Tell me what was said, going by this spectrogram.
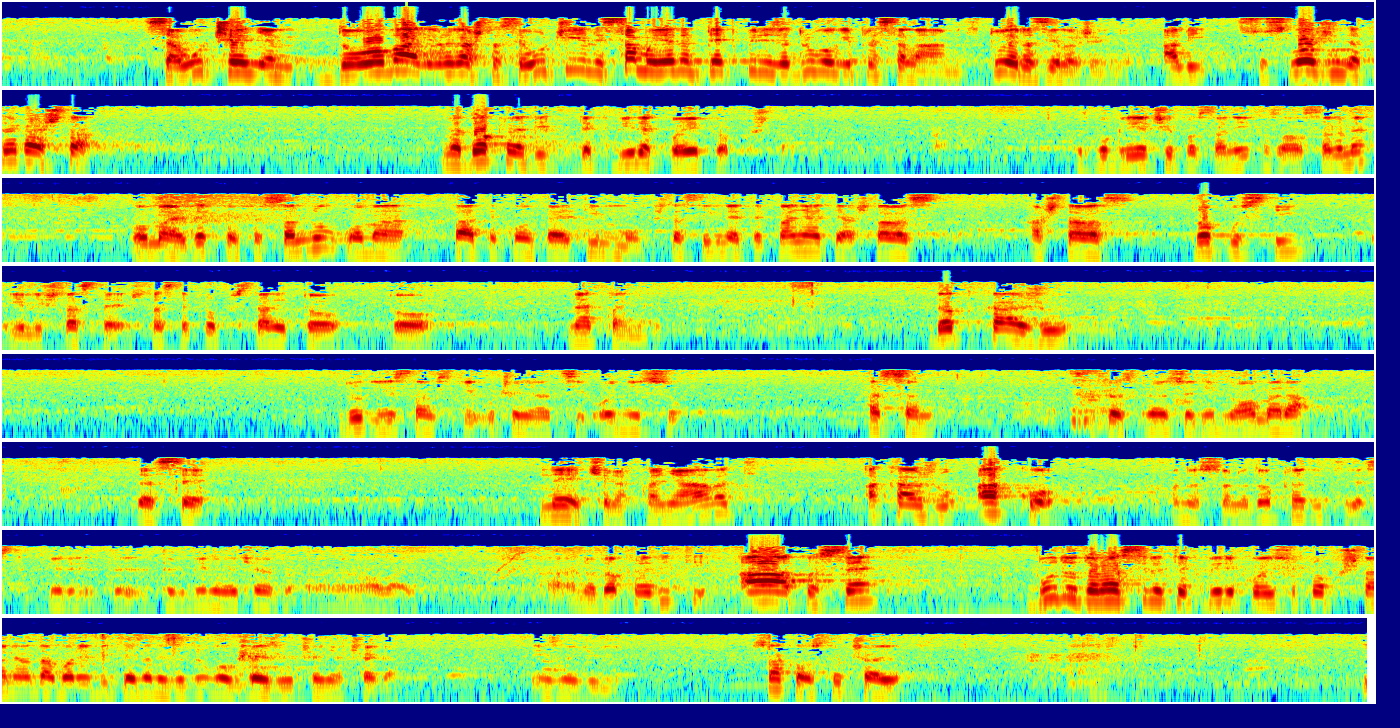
sa učenjem dova i onoga što se uči ili samo jedan tekbir za drugog i preselamiti. Tu je razilaženje. Ali su složeni da treba šta? Nadoknaditi tekbire koje je propuštao. Zbog riječi poslanika, za osaname, Oma je dekon fesallu, oma fate kon fe timmu. Šta stignete, klanjajte, a šta vas, a šta vas propusti, ili šta ste, šta ste propustali, to, to naklanjaju. Dok kažu drugi islamski učenjaci od njih su Hasan, to je prenosio od Ibn Omara, da se neće naklanjavati, a kažu ako, odnosno nadoknaditi, da se tekbiri neće eh, ovaj, eh, nadoknaditi, a ako se budu donosili tekbiri koji su propuštani, onda moraju biti jedan iza drugog bez učenja čega između njih. U svakom slučaju,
